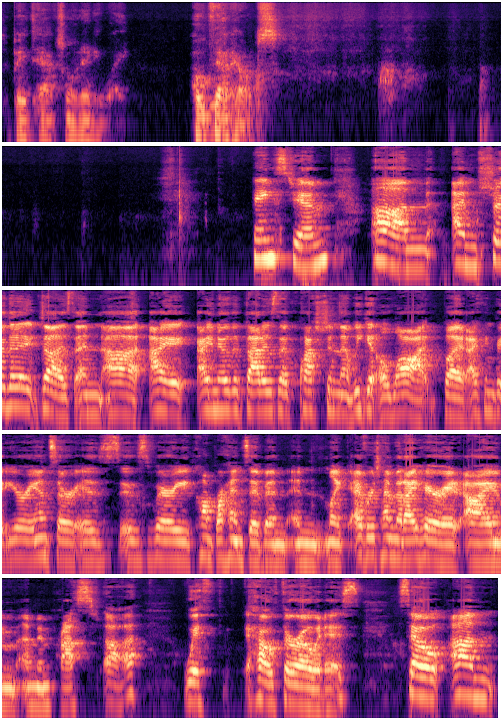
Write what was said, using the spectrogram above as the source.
to pay tax on anyway. Hope that helps. Thanks, Jim. Um, I'm sure that it does, and uh, I I know that that is a question that we get a lot. But I think that your answer is is very comprehensive, and and like every time that I hear it, I'm I'm impressed uh, with how thorough it is. So um,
